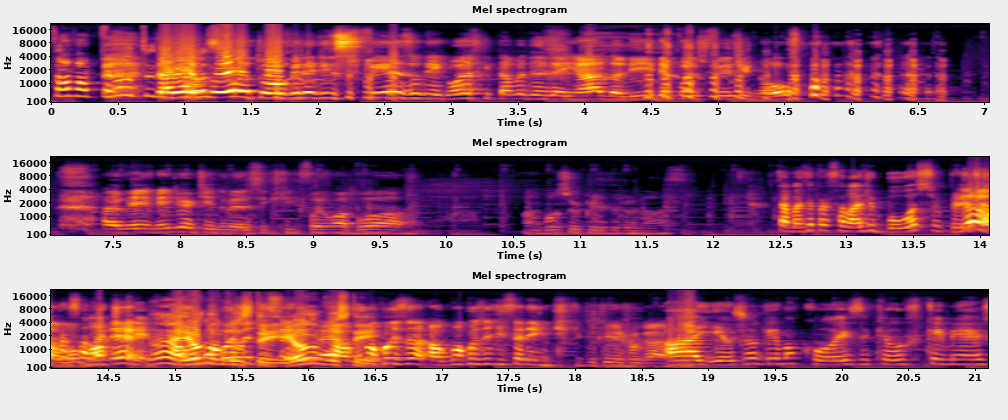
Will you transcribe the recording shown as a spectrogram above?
Tava pronto o Tava negócio. pronto, a ovelha desfez o negócio que tava desenhado ali e depois fez de novo. Aí bem, bem divertido mesmo, Six Sticks foi uma boa, uma boa surpresa pra nós. Tá, mas é pra falar de boa surpresa, é pra falar de quê? Ah, eu não gostei, eu não é, gostei. alguma, coisa, alguma coisa diferente que tu tenha jogado. Ai, eu joguei uma coisa que eu fiquei meio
